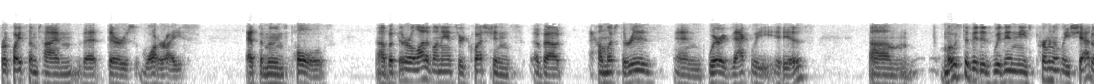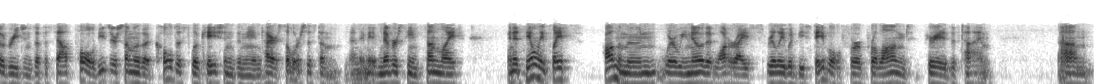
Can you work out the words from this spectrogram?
for quite some time that there's water ice at the moon's poles, uh, but there are a lot of unanswered questions about how much there is and where exactly it is. Um, most of it is within these permanently shadowed regions at the South Pole. These are some of the coldest locations in the entire solar system, and they may have never seen sunlight. And it's the only place on the moon where we know that water ice really would be stable for prolonged periods of time. Um,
